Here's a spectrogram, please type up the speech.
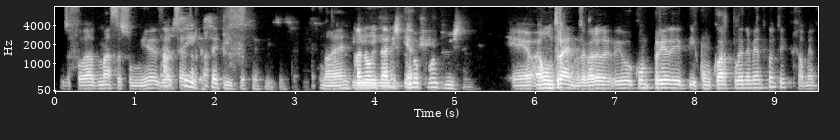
Estamos a falar de massa sommeliers, ah, etc. Sim, aceito isso, aceito isso. Aceito isso. Não é? Para analisar isto do é, meu ponto de vista é, é um treino, mas agora eu compreendo e concordo plenamente contigo. Realmente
